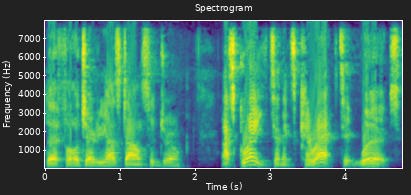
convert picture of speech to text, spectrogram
Therefore, Jerry has Down syndrome. That's great and it's correct, it works.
